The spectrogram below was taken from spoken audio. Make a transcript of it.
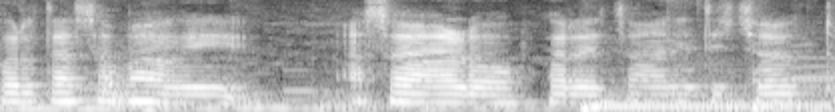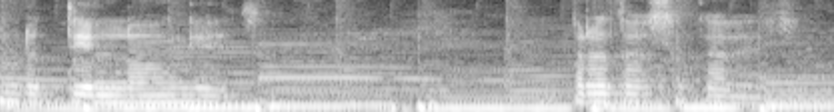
परत असा भाग असा आडवा करायचा आणि त्याच्यावर थोडं तेल लावून घ्यायचं. परत असं करायचं.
